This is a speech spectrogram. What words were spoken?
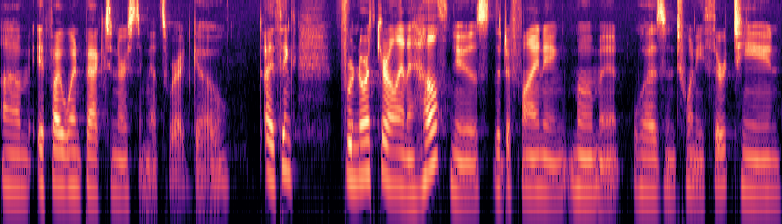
Um, if I went back to nursing, that's where I'd go. I think for North Carolina Health News, the defining moment was in 2013.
